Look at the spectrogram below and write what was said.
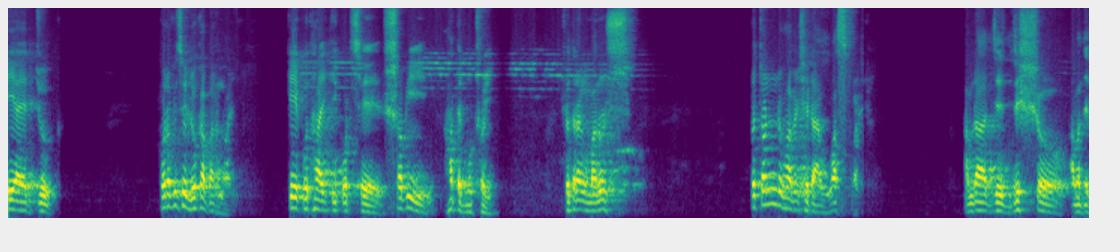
এআই এর যুগ। কোনো কিছু লুকাবার নয়। কে কোথায় কি করছে, সবই হাতের মুঠোই সুতরাং মানুষ প্রচন্ডভাবে সেটা ওয়াচ করে। আমরা যে দৃশ্য আমাদের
